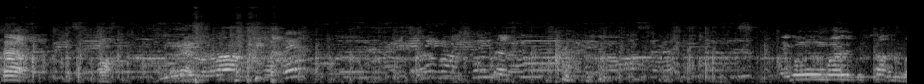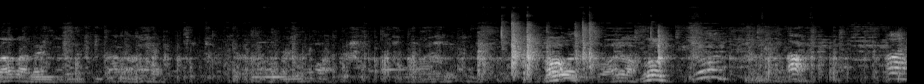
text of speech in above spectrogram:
sir. Oh. Wala. Eh, kung malipis ka, di ba? Kagay. Oh, wala. Good. good. Ah, Ah. Ah,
